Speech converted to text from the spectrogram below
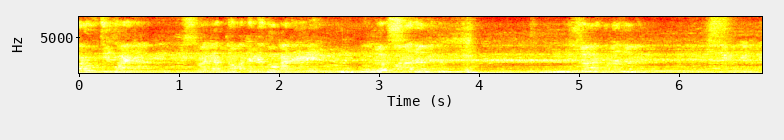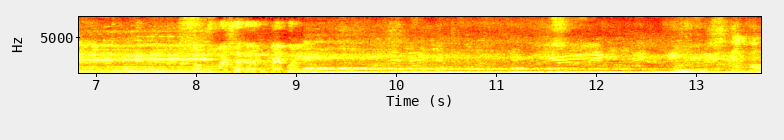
করা উচিত হয় না। সোয়েটার তো আমাদেরকে ধোকা দেবে এগুলো করা যাবে না। করা যাবে না। সবসময় শয়তানের ধোকায় করি দেখো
